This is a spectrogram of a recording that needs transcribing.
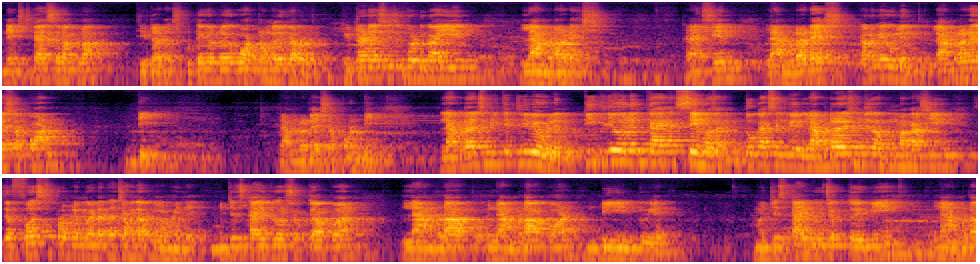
नेक्स्ट काय असेल आपला? थिटा डॅश कुठे गेलो वॉटरमध्ये काढलो theta dash is equal to काय येईल? लॅम्बडा डॅश काय असेल? Lambda dash. कारण wavelength lambda dash upon D. Lambda dash upon D. Lambda dash म्हणजे तिथली वेवलेंथ तिथली वेवलेंथ काय? सेमच आहे. तो काय असेल? लॅम्बडा डॅश म्हणजे आपण मग अशी जर फर्स्ट प्रॉब्लेम बघितला त्याच्यामध्ये आपल्याला माहिती आहे. म्हणजेच काय करू शकतो आपण? Lambda lambda upon D into N म्हणजेच काय घेऊ शकतोय मी? Lambda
